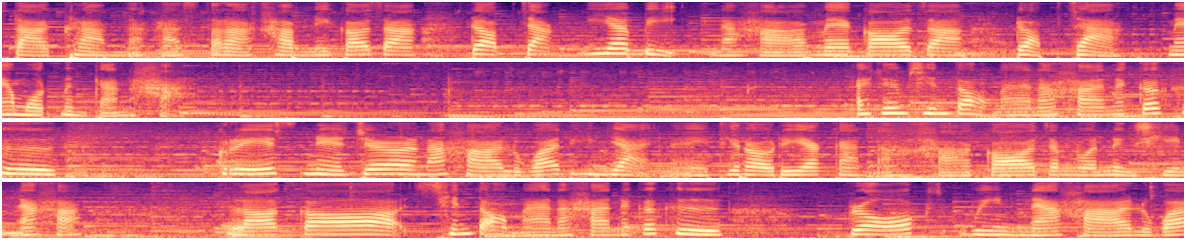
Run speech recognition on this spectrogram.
Star c l u m นะคะ Star c l u m นี้ก็จะดรอปจากมิยาบินะคะ แม่ก็จะดรอปจากแม่มดเหมือนกันค่ะไอเทมชิ้นต่อมานะคะนั่นก็คือ Grease Nature นะคะ หรือว่าดินใหญ่ในที่เราเรียกกันนะคะ ก็จำนวน 1 ชิ้นนะคะ แล้วก็ชิ้นต่อมานะคะนั่นก็คือ Rogue Wind นะคะ หรือว่า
